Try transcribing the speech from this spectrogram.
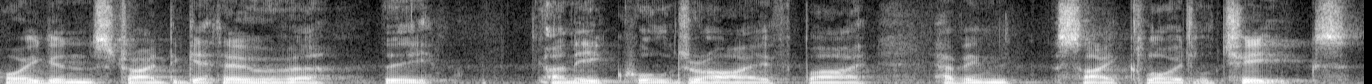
Huygens tried to get over the unequal drive by having cycloidal cheeks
